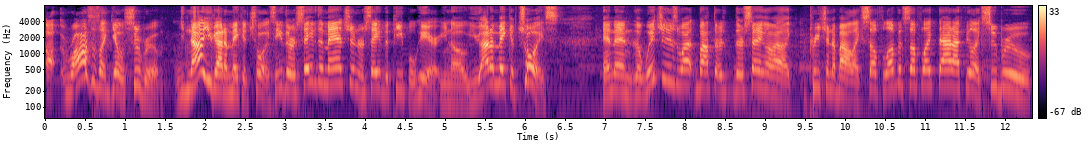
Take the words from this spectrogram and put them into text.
uh, Roz is like, "Yo, Subaru, now you got to make a choice. Either save the mansion or save the people here. You know, you got to make a choice." And then the witches about their, they're saying about like preaching about like self-love and stuff like that. I feel like Subaru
